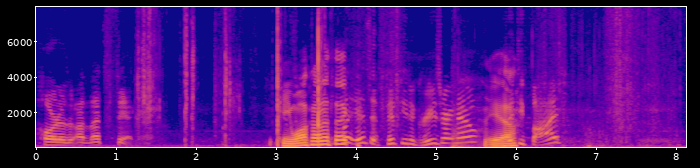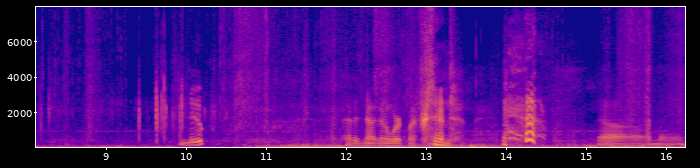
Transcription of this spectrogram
Harder, uh, that's thick. Can you walk on it thick? What is it, 50 degrees right now? Yeah. 55? Nope. That is not going to work, my friend. oh, man.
